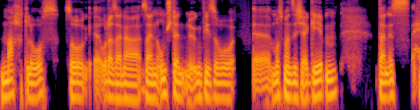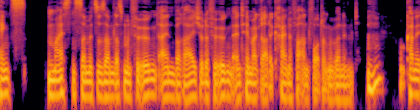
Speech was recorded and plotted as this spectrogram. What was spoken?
machtlos, so äh, oder seiner seinen Umständen irgendwie so äh, muss man sich ergeben, dann ist hängt's meistens damit zusammen, dass man für irgendeinen Bereich oder für irgendein Thema gerade keine Verantwortung übernimmt. Mhm. Kann,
